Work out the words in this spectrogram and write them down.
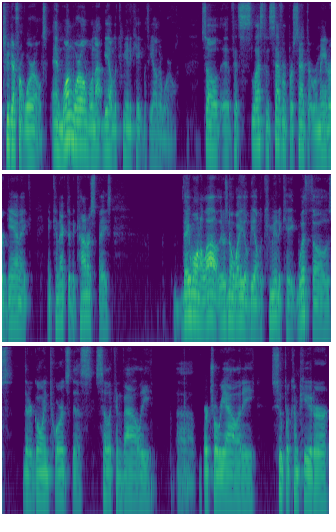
two different worlds, and one world will not be able to communicate with the other world. So if it's less than seven percent that remain organic and connected to counter space, they won't allow there's no way you'll be able to communicate with those that are going towards this silicon valley uh, virtual reality supercomputer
